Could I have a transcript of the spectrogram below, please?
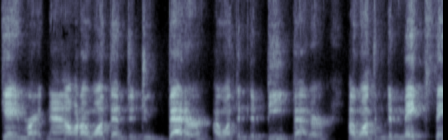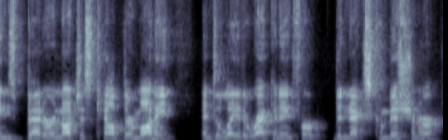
game right now, and I want them to do better. I want them to be better. I want them to make things better and not just count their money and delay the reckoning for the next commissioner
